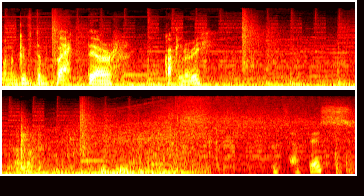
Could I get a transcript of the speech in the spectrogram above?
Gonna give them back their cutlery. Let's have this.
